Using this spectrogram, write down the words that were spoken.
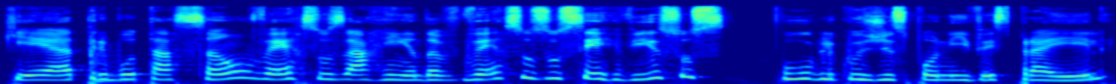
que é a tributação versus a renda versus os serviços públicos disponíveis para ele.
